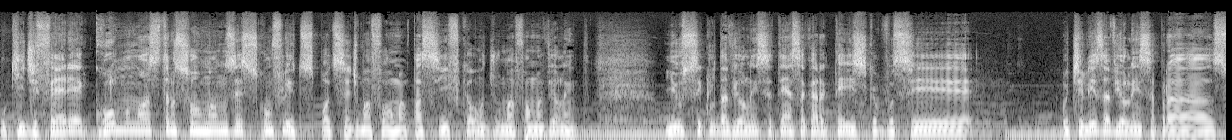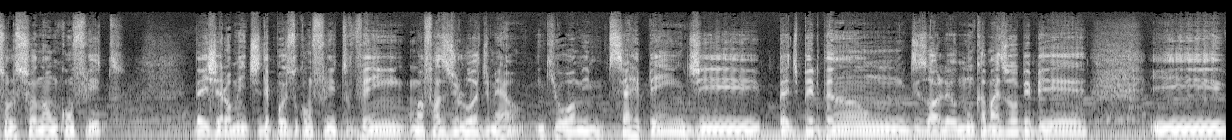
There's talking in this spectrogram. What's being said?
O que difere é como nós transformamos esses conflitos. Pode ser de uma forma pacífica ou de uma forma violenta. E o ciclo da violência tem essa característica. Você utiliza a violência para solucionar um conflito, Daí, geralmente, depois do conflito, vem uma fase de lua de mel, em que o homem se arrepende, pede perdão, diz: Olha, eu nunca mais vou beber. E,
